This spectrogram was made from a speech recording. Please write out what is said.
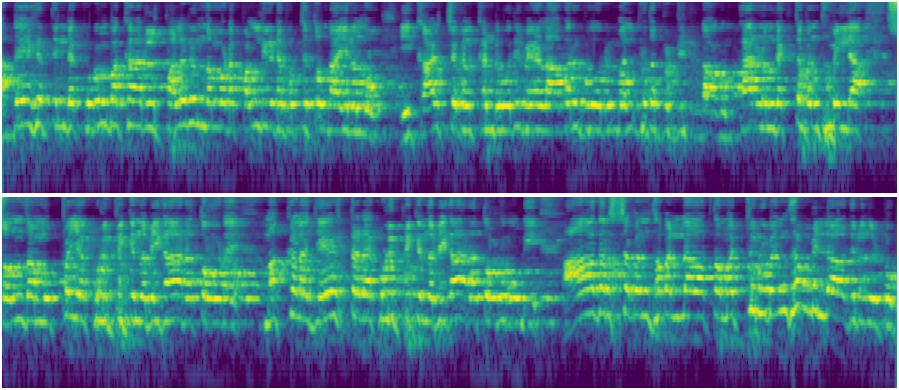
അദ്ദേഹത്തിന്റെ കുടുംബക്കാരിൽ പലരും നമ്മുടെ പള്ളിയുടെ മുറ്റത്തുണ്ടായിരുന്നു. ഈ കാഴ്ചകൾ കണ്ട് ഒരു വേള അവർ പോലും അത്ഭുതപ്പെട്ടിട്ടുണ്ടാകും. കാരണം രക്തബന്ധമില്ല. സ്വന്തം ഉപ്പയെ കുളിപ്പിക്കുന്ന വികാരത്തോടെ മക്കളെ ജ്യേഷ്ഠനെ കുളിപ്പിക്കുന്ന വികാരത്തോടു കൂടി ആദർശബന്ധമല്ലാത്ത മറ്റൊരു ബന്ധവുമില്ലാതിരുന്നിട്ടും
